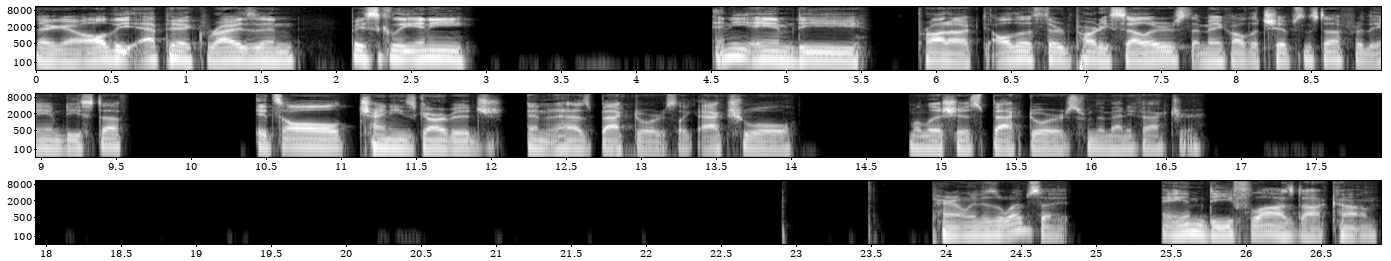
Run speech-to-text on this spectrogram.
There you go. All the EPYC, Ryzen, basically any any AMD product, all the third party sellers that make all the chips and stuff for the AMD stuff, it's all Chinese garbage and it has backdoors, like actual malicious backdoors from the manufacturer. Apparently, there's a website, amdflaws.com.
